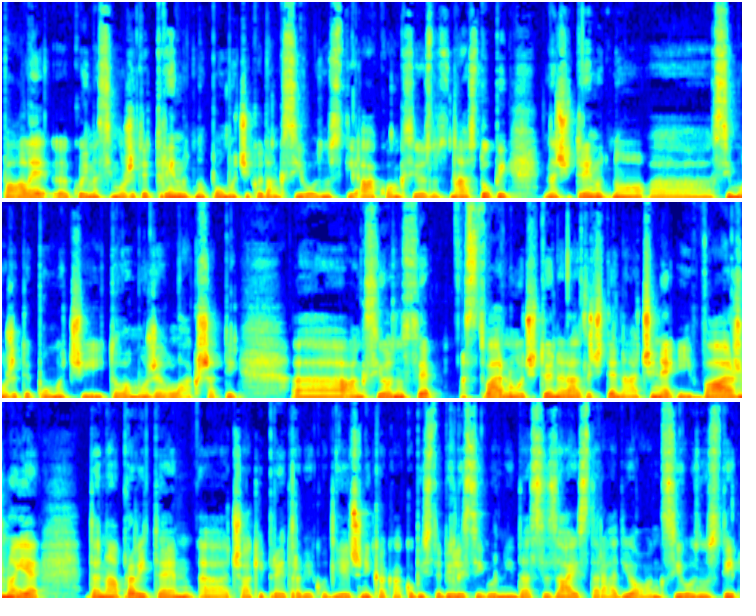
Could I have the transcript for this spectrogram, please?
pale, e, kojima si možete trenutno pomoći kod anksioznosti. Ako anksioznost nastupi, znači trenutno si možete pomoći i to vam može olakšati. anksioznost se stvarno očituje na različite načine i važno je da napravite čak i pretrage kod liječnika kako biste bili sigurni da se zaista radi o anksioznosti,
